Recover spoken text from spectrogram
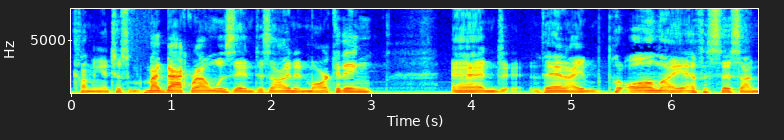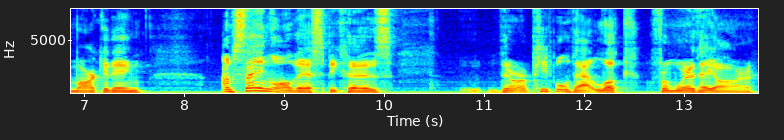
coming into. So my background was in design and marketing, and then I put all my emphasis on marketing. I'm saying all this because there are people that look from where they are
